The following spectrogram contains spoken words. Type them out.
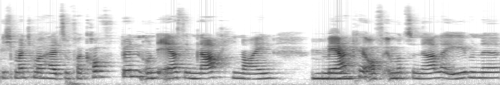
ich manchmal halt so verkopft bin und erst im Nachhinein Mhm. merke auf emotionaler Ebene,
